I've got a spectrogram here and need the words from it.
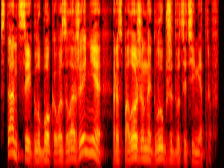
Станции глубокого заложения расположены глубже 20 метров.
